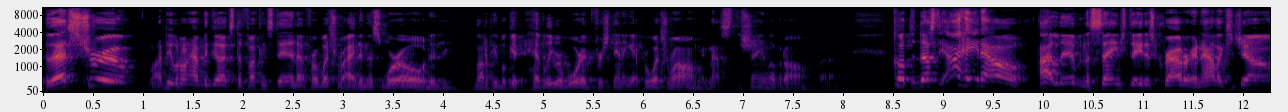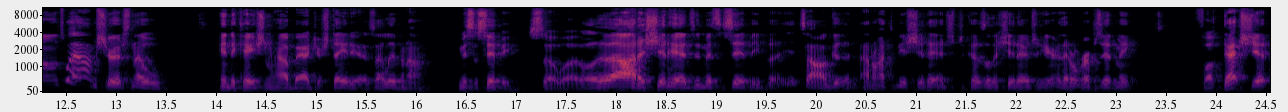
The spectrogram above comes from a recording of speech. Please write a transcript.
That's true. A lot of people don't have the guts to fucking stand up for what's right in this world, and a lot of people get heavily rewarded for standing up for what's wrong, and that's the shame of it all. But, uh, Cult of Dusty, I hate how I live in the same state as Crowder and Alex Jones. Well, I'm sure it's no indication of how bad your state is. I live in a Mississippi, so uh, a lot of shitheads in Mississippi, but it's all good. I don't have to be a shithead just because other shitheads are here. They don't represent me. Fuck that shit.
